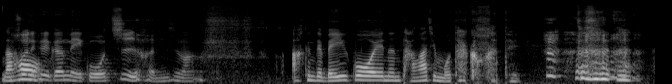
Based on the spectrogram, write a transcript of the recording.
然后你可以跟美国制衡是吗？ 아 근데 메이거에는 당하지 못할 것 같아.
